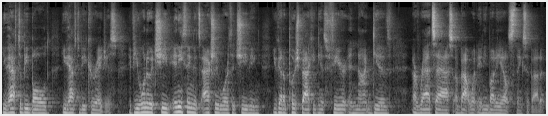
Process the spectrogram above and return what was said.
you have to be bold, you have to be courageous. If you want to achieve anything that's actually worth achieving, you got to push back against fear and not give a rat's ass about what anybody else thinks about it.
